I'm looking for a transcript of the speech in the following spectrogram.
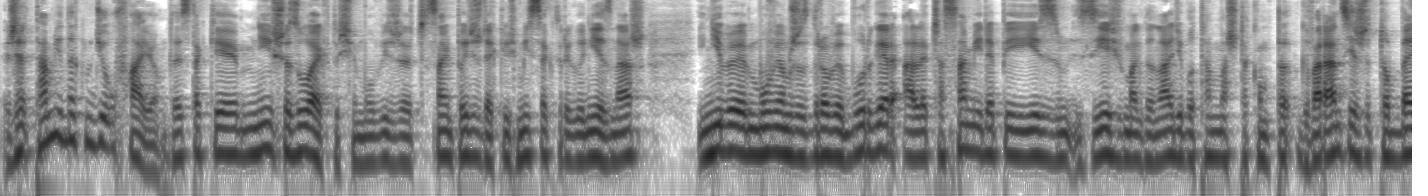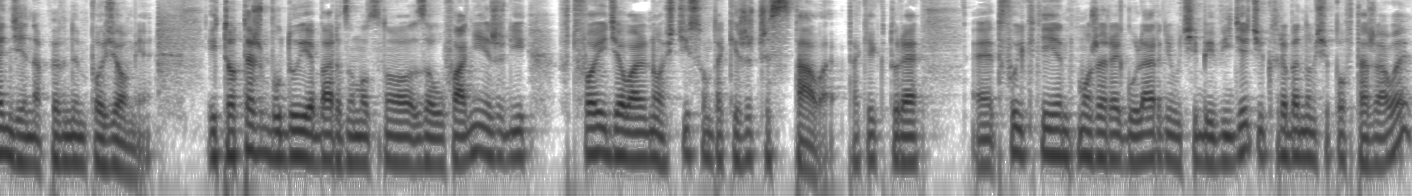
że tam jednak ludzie ufają. To jest takie mniejsze zło, jak to się mówi, że czasami pojedziesz do jakiegoś miejsca, którego nie znasz i niby mówią, że zdrowy burger, ale czasami lepiej jest zjeść w McDonaldzie, bo tam masz taką gwarancję, że to będzie na pewnym poziomie. I to też buduje bardzo mocno zaufanie, jeżeli w Twojej działalności są takie rzeczy stałe, takie, które e, Twój klient może regularnie u Ciebie widzieć i które będą się powtarzały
